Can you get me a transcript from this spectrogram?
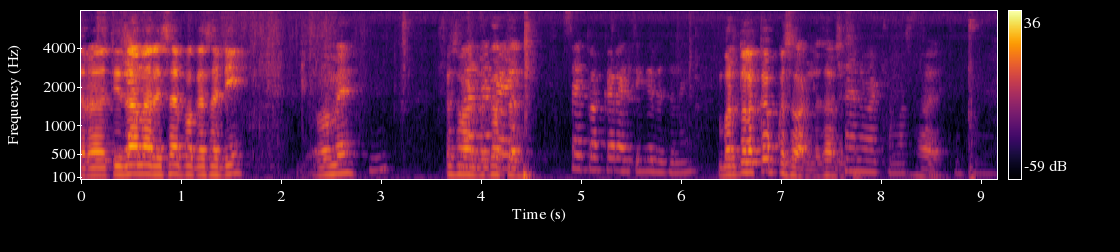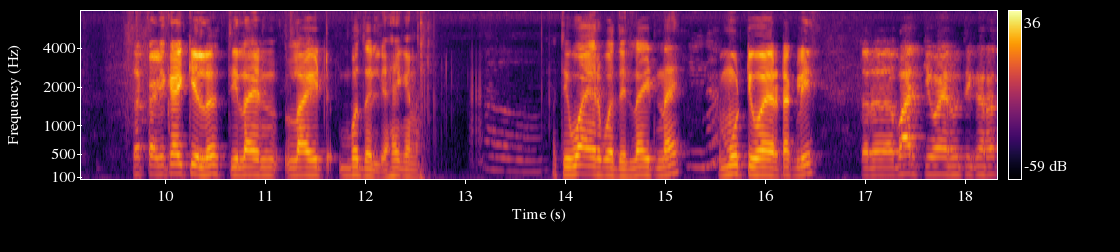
तर ती जाणार आहे स्वयंपाकासाठी. मम्मी कसं वाटलं कप? तर स्वयंपाक करायची गरज नाही. बरं तुला कप कसं वाटलं? छान वाटलं मस्त. होय. सकाळी काय केलं? ती लाईन लाइट बदलली आहे का ना हो. ती वायर बदलली लाइट नाही. मोठी वायर टाकली. तर अं, बारकी वायर होती घरात.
